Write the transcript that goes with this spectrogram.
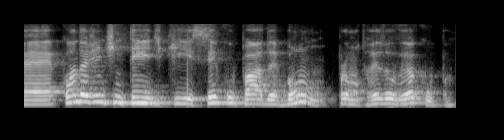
É, quando a gente entende que ser culpado é bom, pronto, resolveu a culpa.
